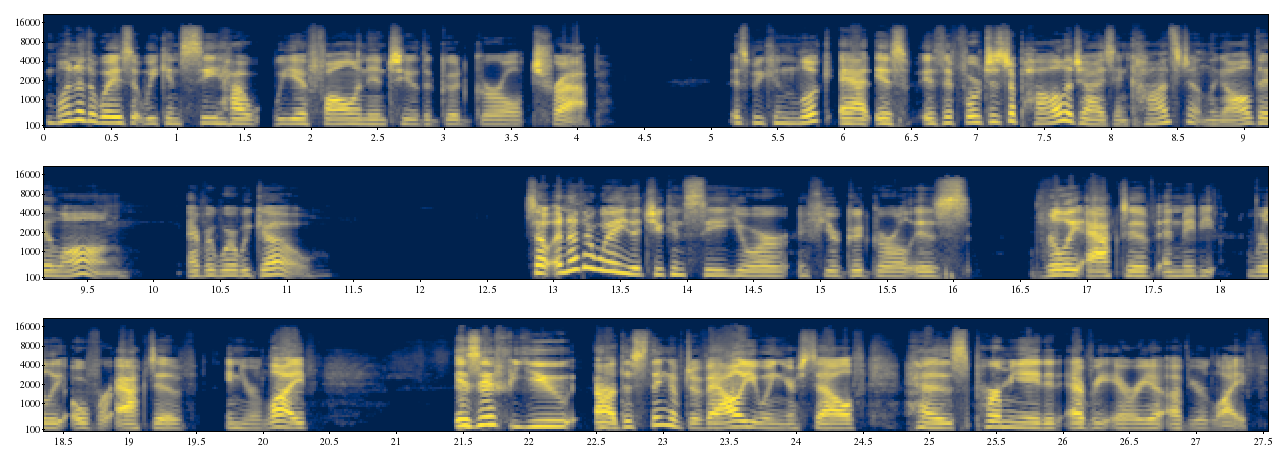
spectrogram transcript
one of the ways that we can see how we have fallen into the good girl trap. Is we can look at is, is if we're just apologizing constantly all day long, everywhere we go. So another way that you can see your if your good girl is really active and maybe really overactive in your life is if you uh, this thing of devaluing yourself has permeated every area of your life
